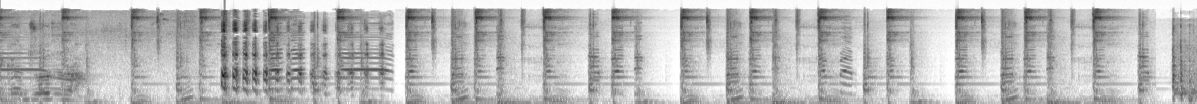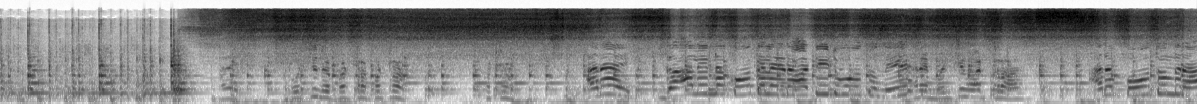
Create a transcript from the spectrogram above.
ఇక చూడరా. వచ్చిందా పట్రా పట్రా పట్రా అరే గాలి ఇలా కోతలేరా అటు ఇటు పోతుంది. అరే మంచిగా పట్రా అరే పోతుందిరా.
